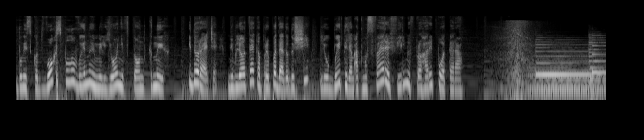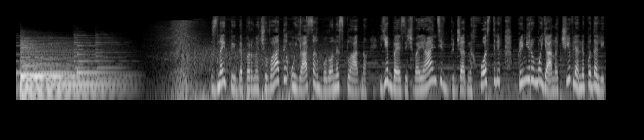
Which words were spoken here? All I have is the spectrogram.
близько 2,5 мільйонів тонн книг. І до речі, бібліотека припаде до душі любителям атмосфери фільмів про Гаррі Поттера. Знайти, де переночувати у ясах було нескладно. Є безліч варіантів бюджетних хостелів. Приміром, моя ночівля неподалік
